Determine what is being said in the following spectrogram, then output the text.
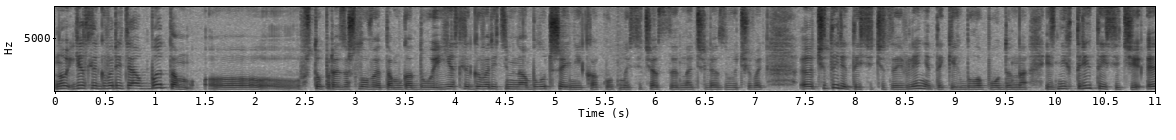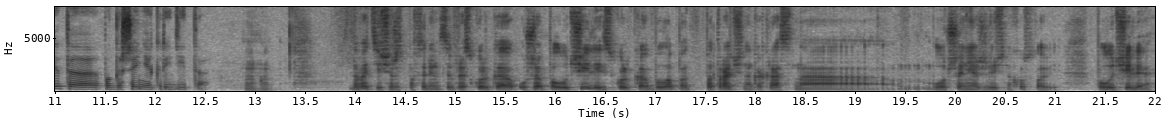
Но если говорить об этом, э, что произошло в этом году, и если говорить именно об улучшении, как вот мы сейчас начали озвучивать, 4 э, тысячи заявлений таких было подано. Из них 3 тысячи – это погашение кредита. Угу. Давайте еще раз повторим цифры, сколько уже получили и сколько было потрачено как раз на улучшение жилищных условий. Получили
